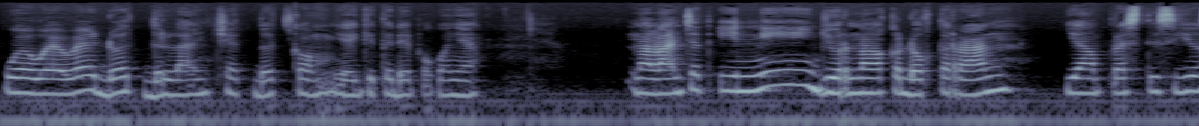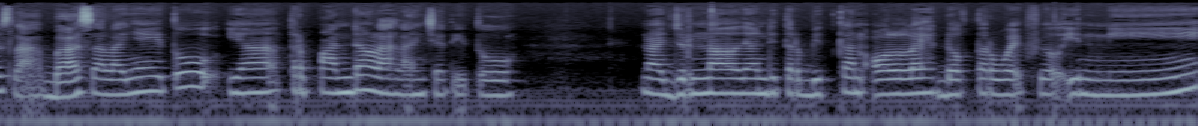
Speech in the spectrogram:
www.thelancet.com ya gitu deh pokoknya. Nah, Lancet ini jurnal kedokteran yang prestisius lah. Bahasa itu ya terpandang lah Lancet itu. Nah, jurnal yang diterbitkan oleh Dr. Wakefield ini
